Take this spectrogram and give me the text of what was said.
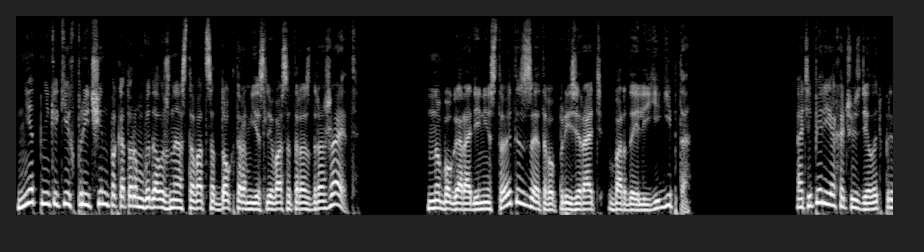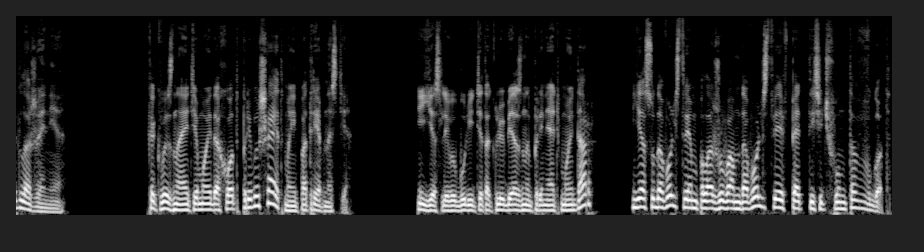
Нет никаких причин, по которым вы должны оставаться доктором, если вас это раздражает. Но, бога ради, не стоит из-за этого презирать бордели Египта. А теперь я хочу сделать предложение. Как вы знаете, мой доход превышает мои потребности. И если вы будете так любезны принять мой дар, я с удовольствием положу вам довольствие в 5000 фунтов в год.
